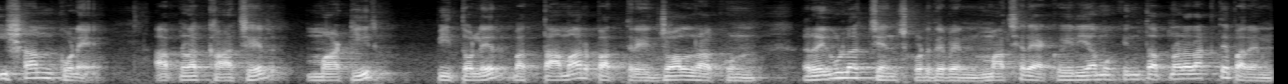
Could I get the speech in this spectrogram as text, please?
ঈশান কোণে। আপনারা কাঁচের, মাটির, পিতলের বা তামার পাত্রে জল রাখুন। রেগুলার চেঞ্জ করে দেবেন। মাছের অ্যাকোয়ারিয়ামও কিন্তু আপনারা রাখতে পারেন।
